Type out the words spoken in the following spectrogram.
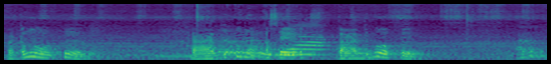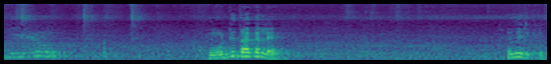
പെട്ടെന്ന് നോക്ക്. താഴത്തേക്ക് നോക്ക. സൈഡ് താഴത്തേക്ക് നോക്ക്. മുടി ഇതാക്കല്ലേ? അതിരിക്കും.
